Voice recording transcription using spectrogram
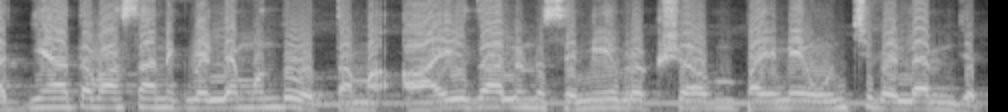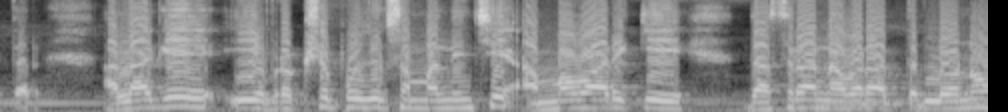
అజ్ఞాతవాసానికి వెళ్ళే ముందు తమ ఆయుధాలను సెమీ వృక్షం పైనే ఉంచి వెళ్ళారని చెప్తారు. అలాగే ఈ వృక్ష పూజకు సంబంధించి అమ్మవారికి దసరా నవరాత్రుల్లోనూ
